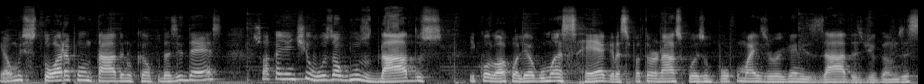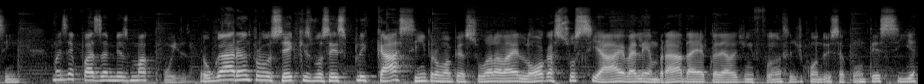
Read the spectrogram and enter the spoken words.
É uma história contada no campo das ideias, só que a gente usa alguns dados e coloca ali algumas regras para tornar as coisas um pouco mais organizadas, digamos assim. Mas é quase a mesma coisa. Eu garanto para você que se você explicar assim para uma pessoa, ela vai logo associar e vai lembrar da época dela de infância, de quando isso acontecia,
